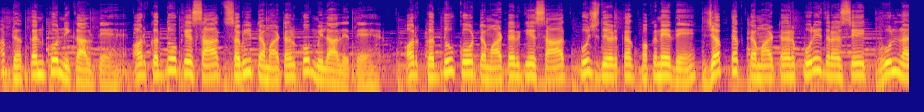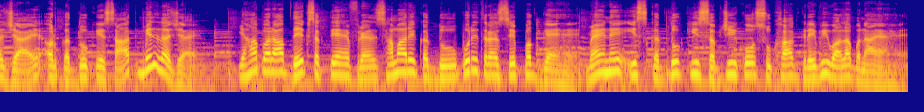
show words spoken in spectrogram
अब ढक्कन को निकालते हैं और कद्दू के साथ सभी टमाटर को मिला लेते हैं और कद्दू को टमाटर के साथ कुछ देर तक पकने दें, जब तक टमाटर पूरी तरह से घुल न जाए और कद्दू के साथ मिल न जाए। यहाँ पर आप देख सकते हैं फ्रेंड्स हमारे कद्दू पूरी तरह से पक गए हैं। मैंने इस कद्दू की सब्ज़ी को सूखा ग्रेवी वाला बनाया है।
